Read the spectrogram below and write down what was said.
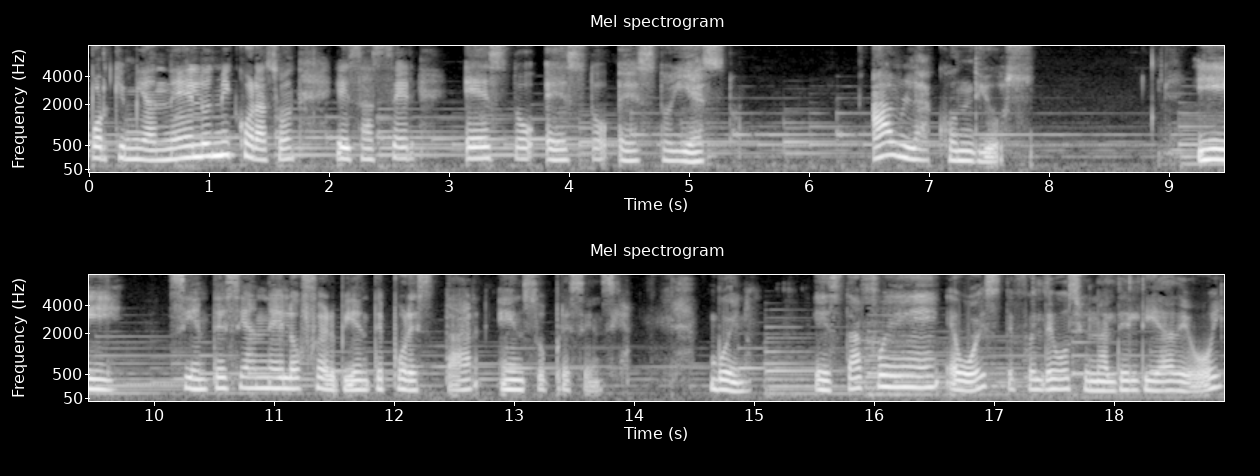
porque mi anhelo en mi corazón es hacer esto, esto, esto y esto. Habla con Dios y siente ese anhelo ferviente por estar en su presencia. Bueno, esta fue o este fue el devocional del día de hoy,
